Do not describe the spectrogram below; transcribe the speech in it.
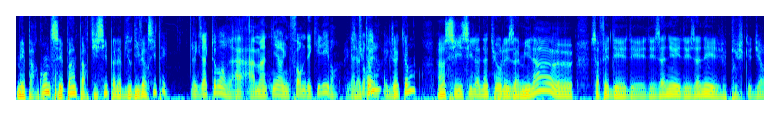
Mais par contre, ces pins participent à la biodiversité. Exactement, à, à maintenir une forme d'équilibre naturel. Exactement. Hein, si, si la nature les a mis là, euh, ça fait des, des- des années et des années, plus que dire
